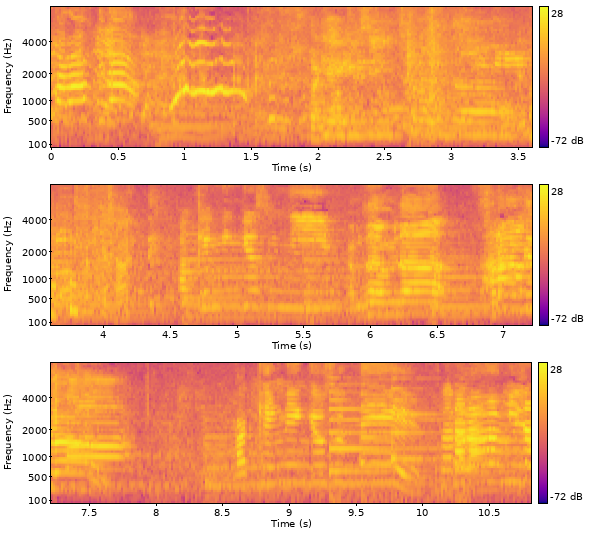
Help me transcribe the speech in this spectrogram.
사랑합니다. 박경림 교수님 사랑합니다 박혜민 교수님. 감사합니다. 사랑합니다. 박혜민 교수님 사랑합니다.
